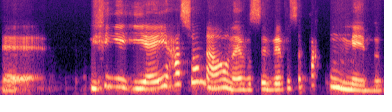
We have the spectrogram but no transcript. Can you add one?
É, e, e, é irracional, né? Você vê, você tá com medo.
